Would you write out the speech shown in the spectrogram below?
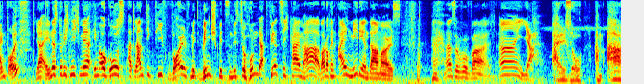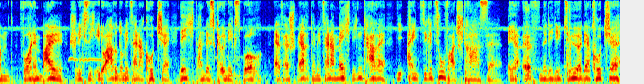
Ein Wolf? Ja, erinnerst du dich nicht mehr? Im August, Atlantiktief Wolf mit Windspitzen bis zu 140 km/h. War doch in allen Medien damals. Also, wo war ich? Ah, ja. Also, am Abend vor dem Ball schlich sich Eduardo mit seiner Kutsche dicht an des Königs Burg. Er versperrte mit seiner mächtigen Karre die einzige Zufahrtsstraße. Er öffnete die Tür der Kutsche,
